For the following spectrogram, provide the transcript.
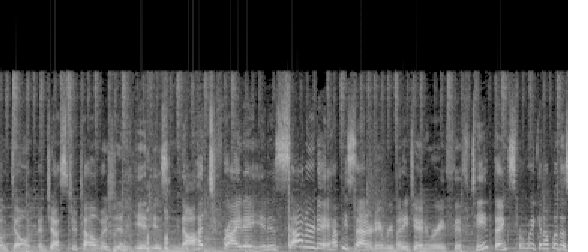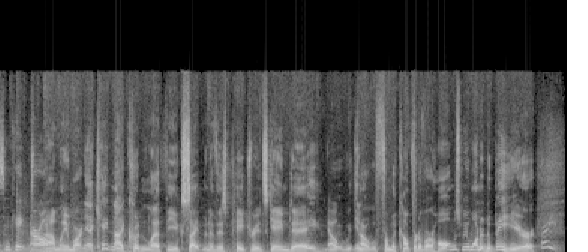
Oh, don't adjust your television. It is not Friday. It is Saturday. Happy Saturday, everybody. January 15th. Thanks for waking up with us. I'm Kate Merrill. I'm Liam Martin. Yeah, Kate and I couldn't let the excitement of this Patriots game day, Nope. you know, from the comfort of our homes. We wanted to be here. Right.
